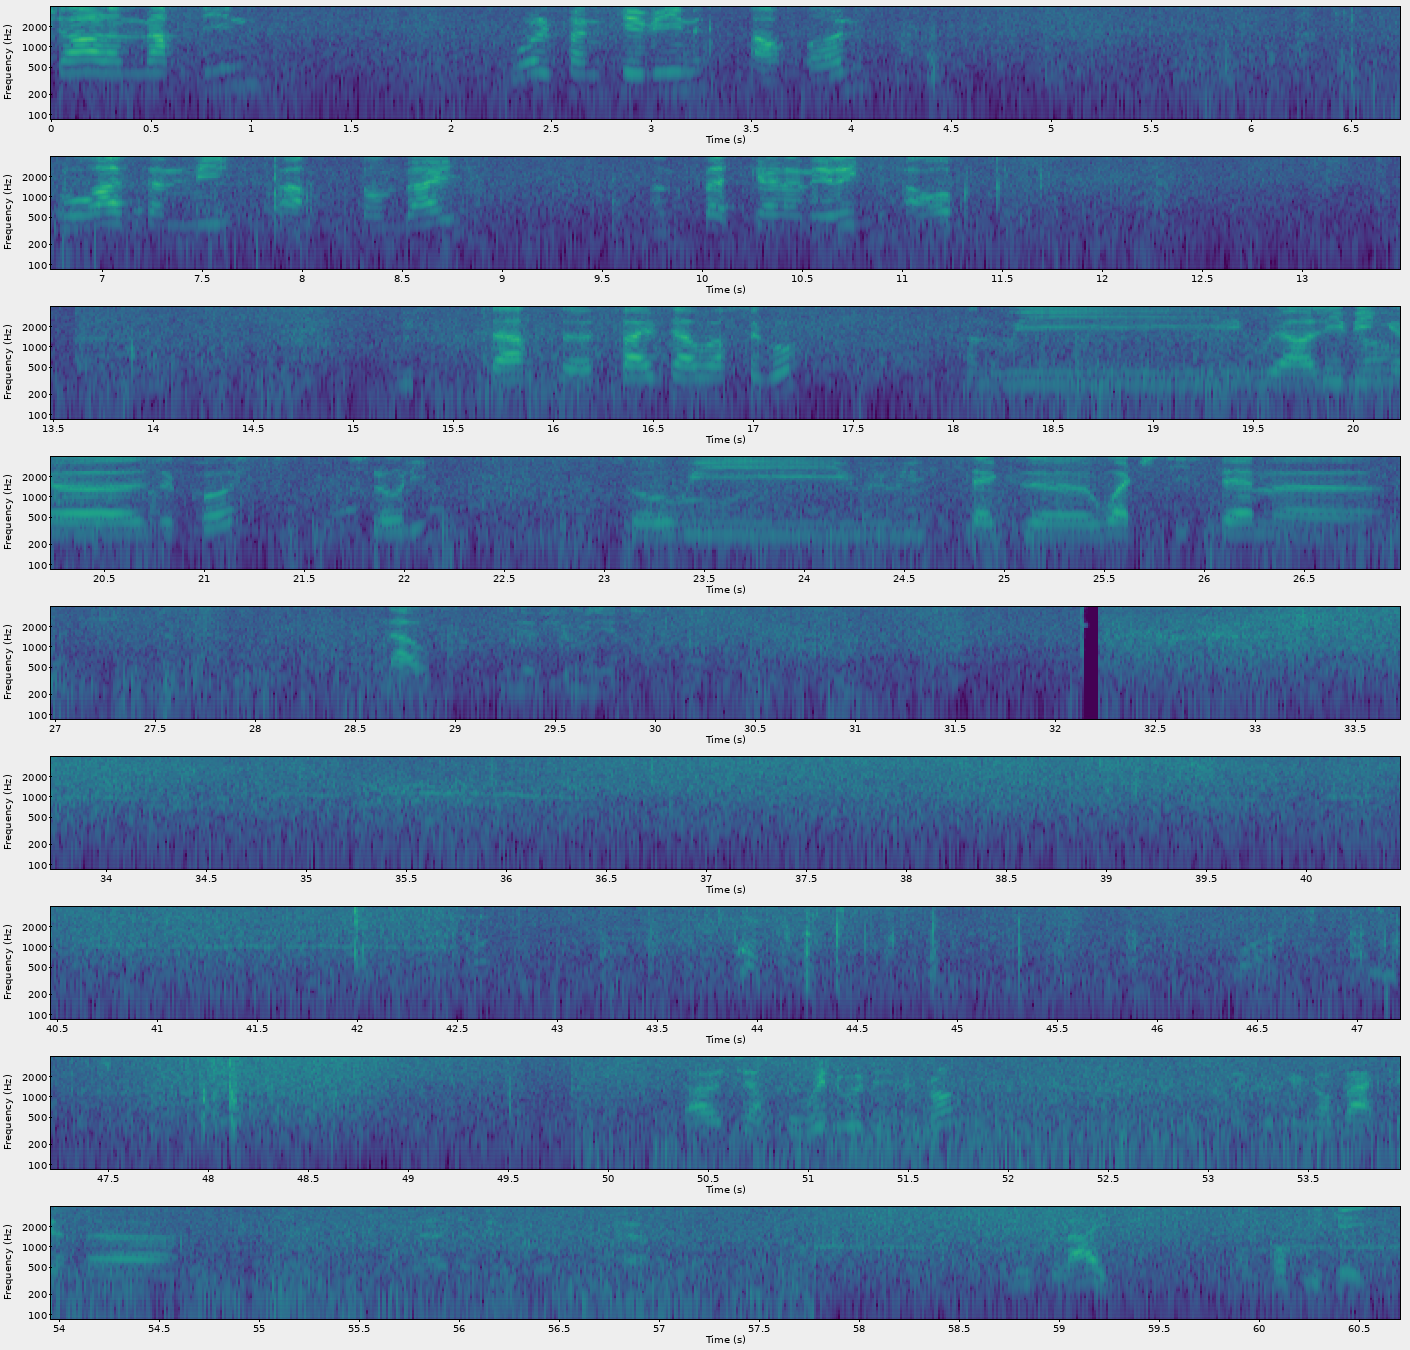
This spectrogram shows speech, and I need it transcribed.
Charles and Martin, Wolf and Kevin are on. Horace and me are standby. And Pascal and Eric are off. We start uh, five hours ago and we, we are leaving uh, the coast slowly. So we, we will take the watch system uh, now in a few minutes. Now it's just the windward in the front. I think we can go back and. Uh, tight and complicated.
